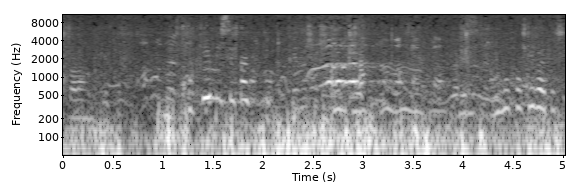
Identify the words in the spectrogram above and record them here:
からん。けど苔見せたくて苔の写真あの苔が私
